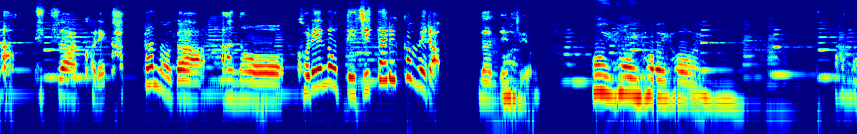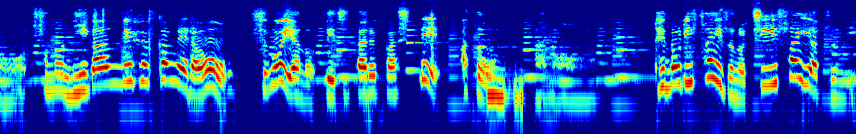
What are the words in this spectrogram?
あ、実はこれ買ったのが、あの、これのデジタルカメラなんですよ。いはいはいはい。うんあの、その二眼レフカメラをすごいあのデジタル化して、あと、うんあの、手乗りサイズの小さいやつに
